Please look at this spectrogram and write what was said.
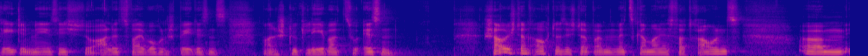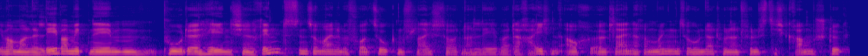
regelmäßig, so alle zwei Wochen spätestens, mal ein Stück Leber zu essen. schaue ich dann auch, dass ich da beim Metzger meines Vertrauens ähm, immer mal eine Leber mitnehmen. Pude, Hähnchen, Rind sind so meine bevorzugten Fleischsorten an Leber. Da reichen auch äh, kleinere Mengen, so 100, 150 Gramm Stück.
